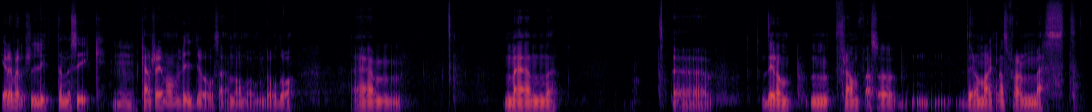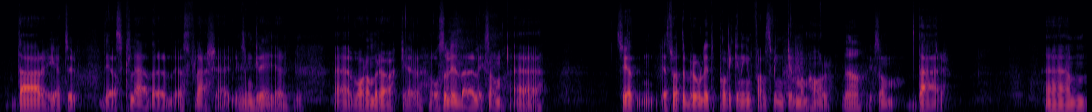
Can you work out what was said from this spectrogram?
är det väldigt lite musik. Mm. Kanske är någon video så här, någon gång då och då. Ehm, men eh, det de mm, fram, alltså, det de marknadsför mest där är typ deras kläder, deras flashiga liksom, grejer, eh, vad de röker och så vidare. Liksom. Eh, så jag, jag tror att det beror lite på vilken infallsvinkel man har Ja. liksom, där. Ehm,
